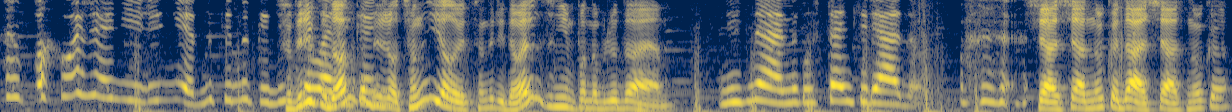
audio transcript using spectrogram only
похожи они или нет? Ну-ка, ну-ка, Смотри, куда он побежал? Что он делает? Смотри, давай за ним понаблюдаем. Не знаю, ну-ка, встаньте рядом. Сейчас, сейчас, ну-ка, да, сейчас, ну-ка.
